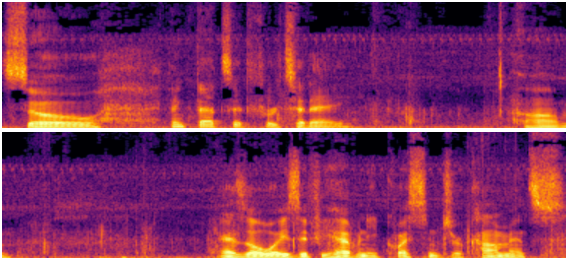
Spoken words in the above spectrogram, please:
So I think that's it for today. Um, as always, if you have any questions or comments,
